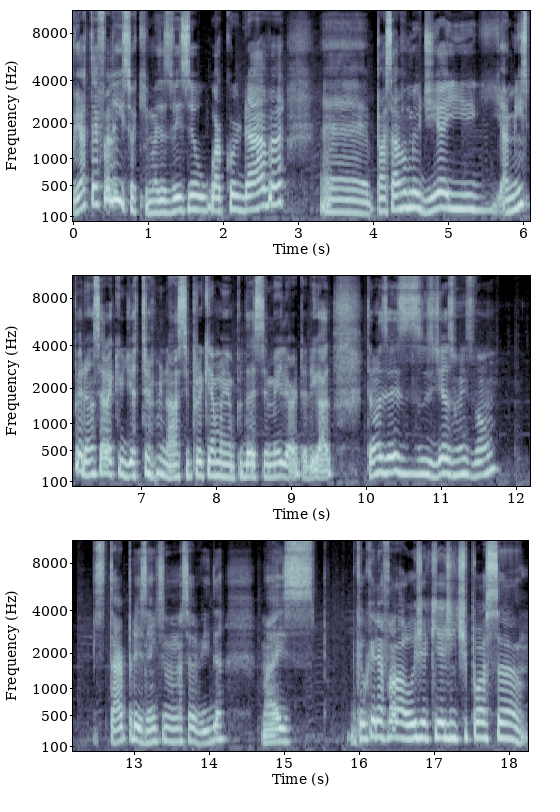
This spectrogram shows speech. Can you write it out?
Eu já até falei isso aqui, mas às vezes eu acordava é, passava o meu dia e a minha esperança era que o dia terminasse para que amanhã pudesse ser melhor, tá ligado? Então, às vezes, os dias ruins vão estar presentes na nossa vida, mas o que eu queria falar hoje é que a gente possa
